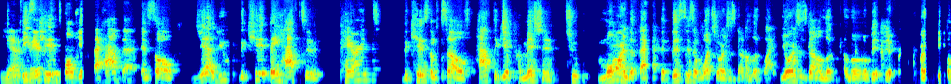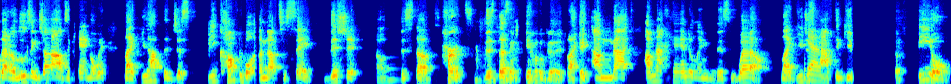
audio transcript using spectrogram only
Yeah, these very. kids won't get to have that, and so yeah, you the kid they have to parents, the kids themselves have to give permission to mourn the fact that this isn't what yours is going to look like. Yours is going to look a little bit different. For people that are losing jobs and can't go in, like you have to just be comfortable enough to say this shit, oh, this stuff hurts. This doesn't feel good. Like I'm not, I'm not handling this well. Like you just yeah. have to give the feel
